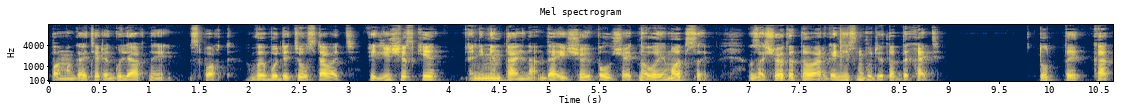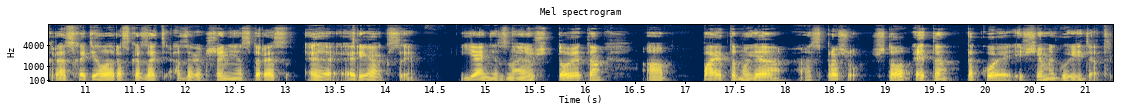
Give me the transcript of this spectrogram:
помогать регулярный спорт. Вы будете уставать физически, а не ментально, да еще и получать новые эмоции. За счет этого организм будет отдыхать. Тут ты как раз хотела рассказать о завершении стресс-реакции. Я не знаю, что это, а поэтому я спрошу, что это такое и с чем его едят.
